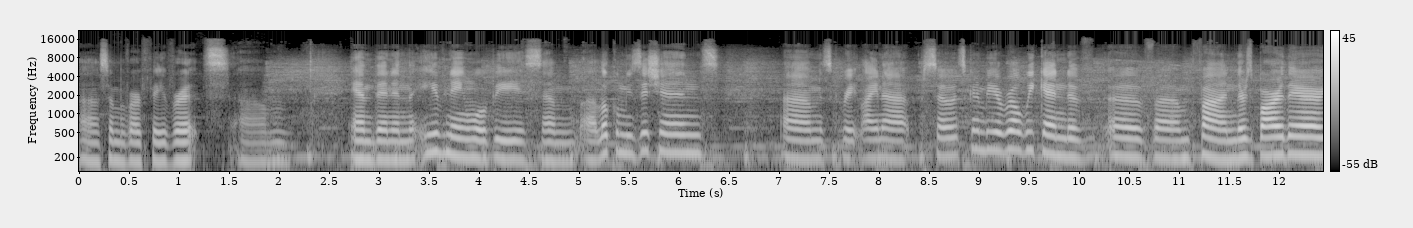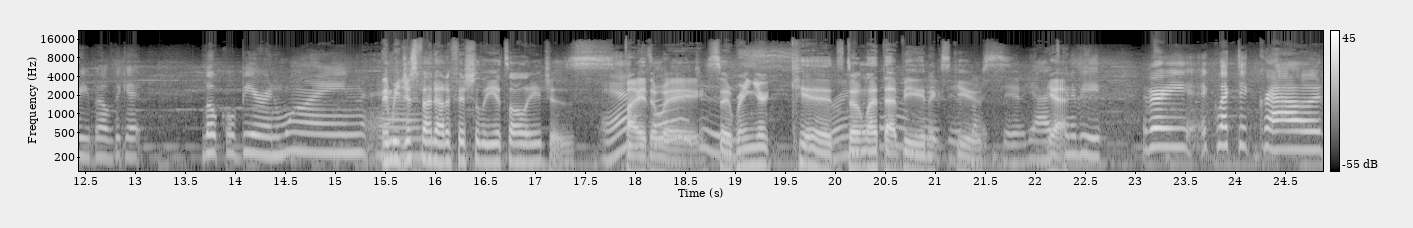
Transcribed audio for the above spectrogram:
Uh, some of our favorites. Um, and then in the evening will be some uh, local musicians. Um, it's a great lineup. So it's going to be a real weekend of, of um, fun. There's bar there. You'll be able to get local beer and wine. and we just found out officially it's all ages, And by the way. ages. So bring your kids. Bring Don't your let that be an family if you'd like excuse. Yeah, Yeah. it's going to be a very eclectic crowd.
